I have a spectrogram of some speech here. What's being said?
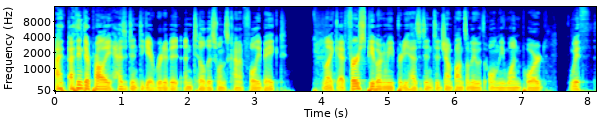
I, I think they're probably hesitant to get rid of it until this one's kind of fully baked. Like at first, people are gonna be pretty hesitant to jump on something with only one port with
